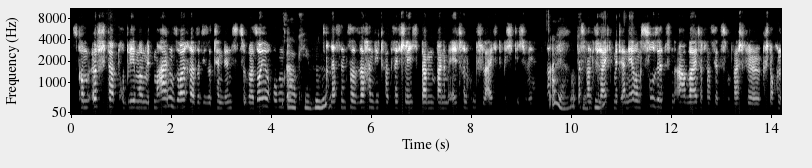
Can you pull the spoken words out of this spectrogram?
Es kommen öfter Probleme mit Magensäure, also diese Tendenz zur Übersäuerung. Ah, okay. Mhm. Und das sind so Sachen, die tatsächlich dann bei einem älteren Hund vielleicht wichtig wären. Ah, ja, okay. Dass man mhm. vielleicht mit Ernährungszusätzen arbeitet, was jetzt zum Beispiel Knochen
